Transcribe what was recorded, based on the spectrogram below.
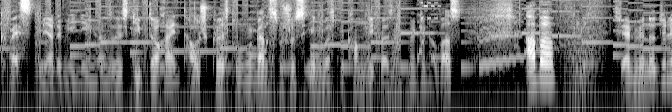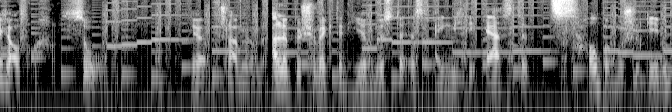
Quest mehr oder weniger. Also es gibt auch einen Tauschquest, wo man ganz zum Schluss irgendwas bekommt. Ich weiß nicht mehr genau was. Aber das werden wir natürlich aufmachen. So. Hier schlagen wir mal alle Büsche weg, denn hier müsste es eigentlich die erste Zaubermuschel geben.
